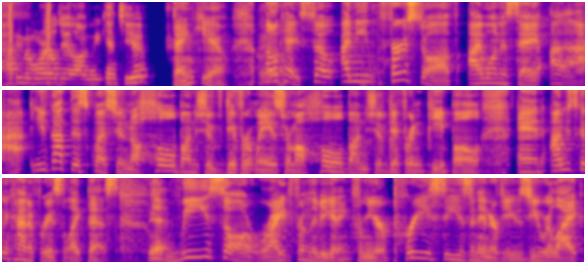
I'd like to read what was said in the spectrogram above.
happy Memorial Day long weekend to you. Thank you. Okay, so I mean, first off, I want to say uh, you've got this question in a whole bunch of different ways from a whole bunch of different people, and I'm just going to kind of phrase it like this. Yeah. We saw right from the beginning, from your preseason interviews, you were like,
